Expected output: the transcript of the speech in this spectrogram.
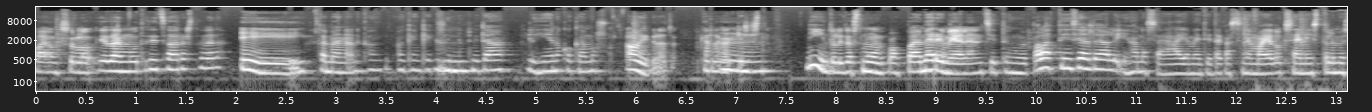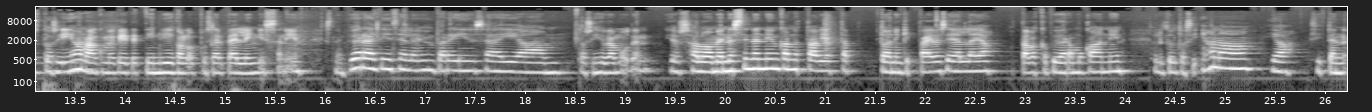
Vai onko sulla jotain muuta siitä saaresta vielä? Ei. Tai mä en ainakaan oikein keksinyt mm. mitään. Oli hieno kokemus. Oli kyllä kertakaikkisesti. Mm. Niin, tuli tosta muumipoppa ja merimieleen, että sitten kun me palattiin sieltä ja oli ihana sää ja mentiin takaisin sinne majoitukseen, niin sitten oli myös tosi ihanaa, kun me vietettiin viikonloppu siellä Pellingissä, niin sitten me pyöräiltiin siellä ympäriinsä ja tosi hyvä muuten, jos haluaa mennä sinne, niin kannattaa viettää toinenkin päivä siellä ja ottaa vaikka pyörä mukaan, niin se oli kyllä tosi ihanaa. Ja sitten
